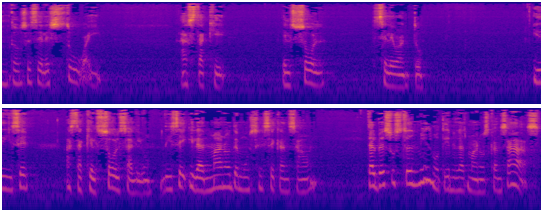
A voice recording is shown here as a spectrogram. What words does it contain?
Entonces él estuvo ahí hasta que el sol se levantó. Y dice, hasta que el sol salió. Dice, y las manos de Moisés se cansaban. Tal vez usted mismo tiene las manos cansadas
